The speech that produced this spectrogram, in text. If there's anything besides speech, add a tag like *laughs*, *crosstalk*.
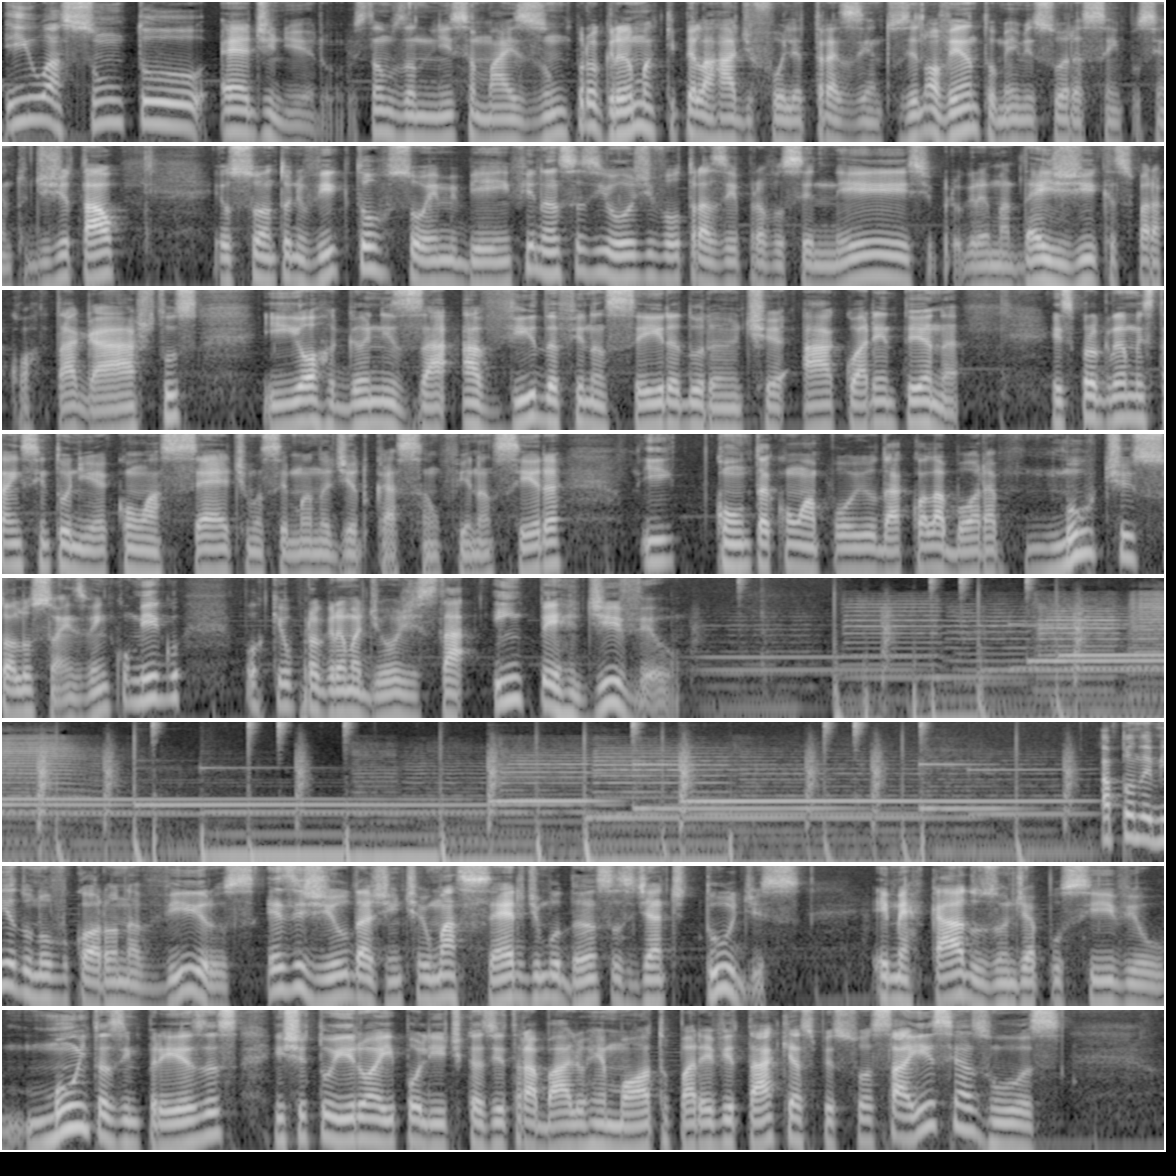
E o assunto é dinheiro. Estamos dando início a mais um programa aqui pela Rádio Folha 390, uma emissora 100% digital. Eu sou Antônio Victor, sou MBA em Finanças e hoje vou trazer para você neste programa 10 dicas para cortar gastos e organizar a vida financeira durante a quarentena. Esse programa está em sintonia com a sétima semana de educação financeira e conta com o apoio da Colabora Multisoluções. Vem comigo porque o programa de hoje está imperdível. A pandemia do novo coronavírus exigiu da gente uma série de mudanças de atitudes em mercados onde é possível, muitas empresas instituíram aí políticas de trabalho remoto para evitar que as pessoas saíssem às ruas.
